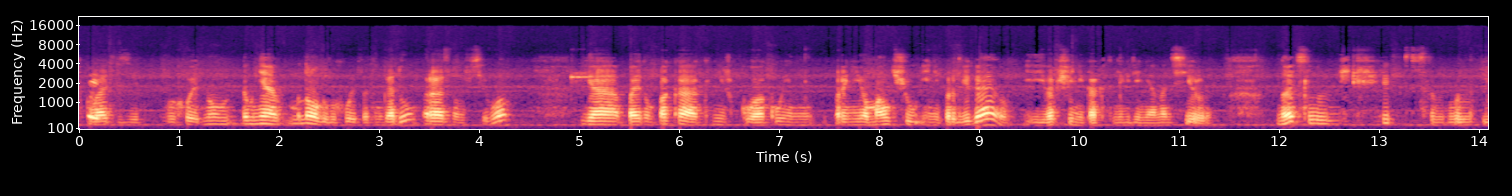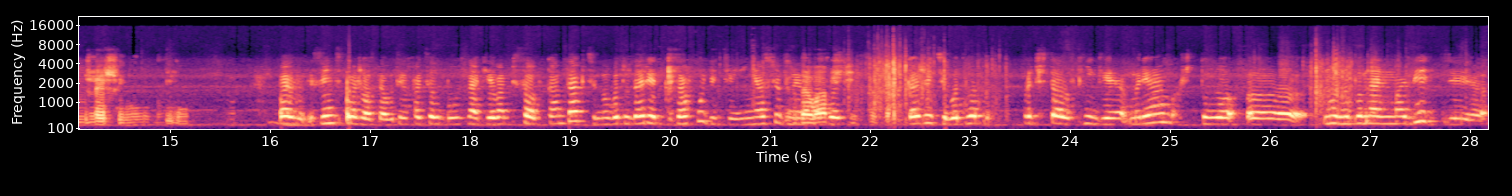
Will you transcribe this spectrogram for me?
в Кладезе выходит. Ну, у меня много выходит в этом году, разного всего. Я поэтому пока книжку о Куин про нее молчу и не продвигаю, и вообще никак это нигде не анонсирую. Но это случится в ближайшие недели. Павел, извините, пожалуйста, вот я хотела бы узнать, я вам писала ВКонтакте, но вы туда редко заходите и не особенно... Да, вообще. Скажите, вот я прочитала в книге Мариам, что э, ну, на поминальном обеде,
